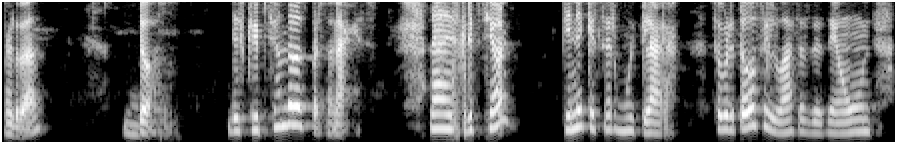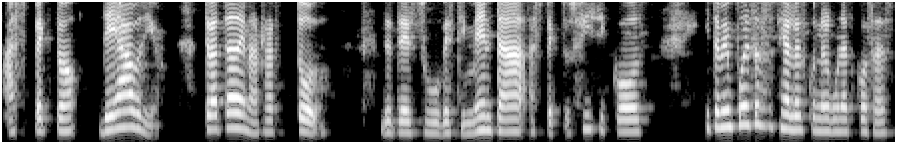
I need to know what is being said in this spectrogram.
¿verdad? 2. Descripción de los personajes. La descripción tiene que ser muy clara, sobre todo si lo haces desde un aspecto de audio. Trata de narrar todo, desde su vestimenta, aspectos físicos, y también puedes asociarlos con algunas cosas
